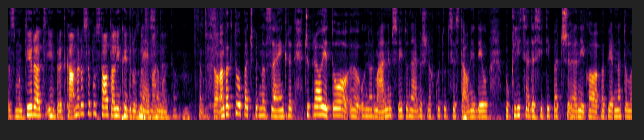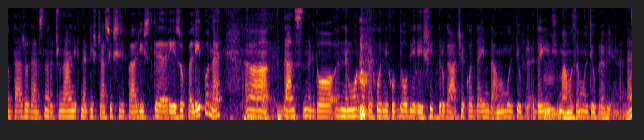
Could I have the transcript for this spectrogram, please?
zmontirati in pred kamero se postaviti ali kaj drugega Ne, znate. samo to, samo to. Ampak to pač pri nas zaenkrat, čeprav je to eh, v normalnem svetu najbrž lahko tudi sestavni del poklica, da si ti pač eh, neko papirnato montažo danes na računalnik narediš, včasih si pa listke rezo pa lepo, ne. Eh, Danes nekdo ne more v prehodnih obdobjih rešiti drugače, kot da jim damo multiupra- da jih imamo za multiupravilne, ne.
